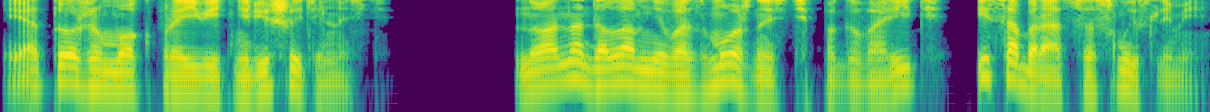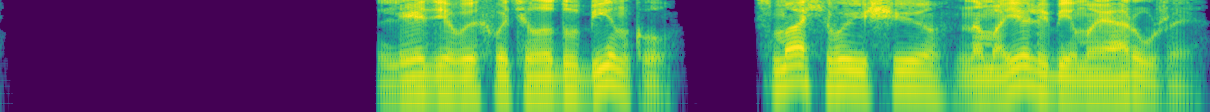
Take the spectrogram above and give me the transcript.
я тоже мог проявить нерешительность, но она дала мне возможность поговорить и собраться с мыслями. Леди выхватила дубинку, смахивающую на мое любимое оружие.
